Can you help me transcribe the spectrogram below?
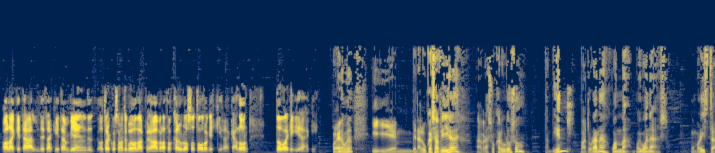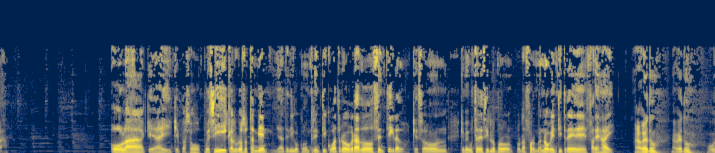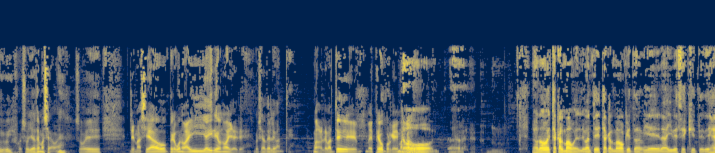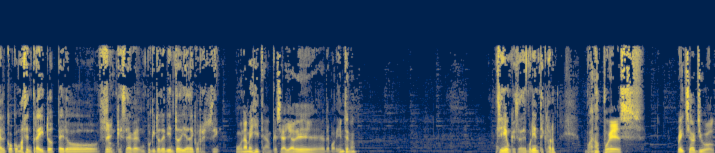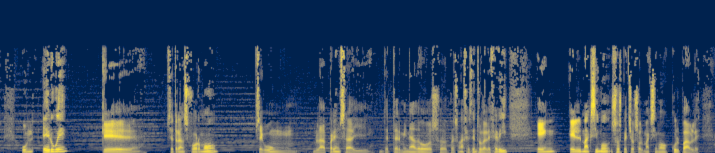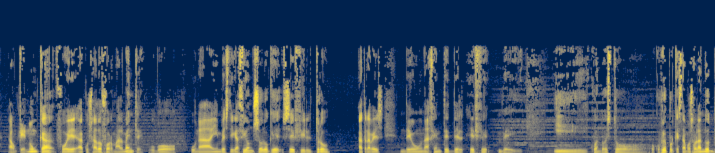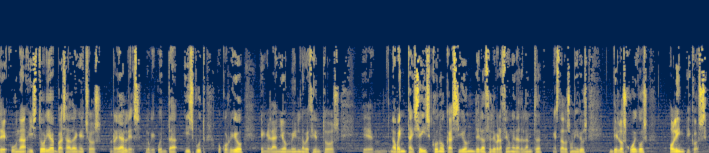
Hola, ¿qué tal? Desde aquí también otra cosa no te puedo dar, pero abrazos calurosos, todo lo que quieras. Calor, todo lo que quieras aquí. Bueno, bueno. Y, en Benaluca Safija, abrazos calurosos también. Maturana, Juanma, muy buenas humorista. Hola, ¿qué hay? ¿Qué pasó? Pues sí, calurosos también, ya te digo, con 34 grados centígrados, que son, que me gusta decirlo por, la forma, no 23 Fahrenheit. A ver tú, a ver tú. Uy, uy, pues eso ya es demasiado, ¿eh? Eso es demasiado, pero bueno, ¿hay aire o no hay aire? O sea, de levante. Bueno, el levante es peor porque hay más no, no, no, está calmado. El Levante está calmado, que también hay veces que te deja el coco más centradito, pero aunque sea un poquito de viento, día de correr, sí. Una mejita, aunque sea ya de, de poniente, ¿no? Sí, aunque sea de poniente, claro. Bueno, pues Richard Jewell, un héroe que se transformó, según la prensa y determinados eh, personajes dentro del FBI, en el máximo sospechoso, el máximo culpable, aunque nunca fue acusado formalmente. Hubo una investigación, solo que se filtró a través de un agente del FBI. Y cuando esto ocurrió, porque estamos hablando de una historia basada en hechos reales, lo que cuenta Eastwood ocurrió en el año 1996 con ocasión de la celebración en Atlanta, en Estados Unidos, de los Juegos Olímpicos.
